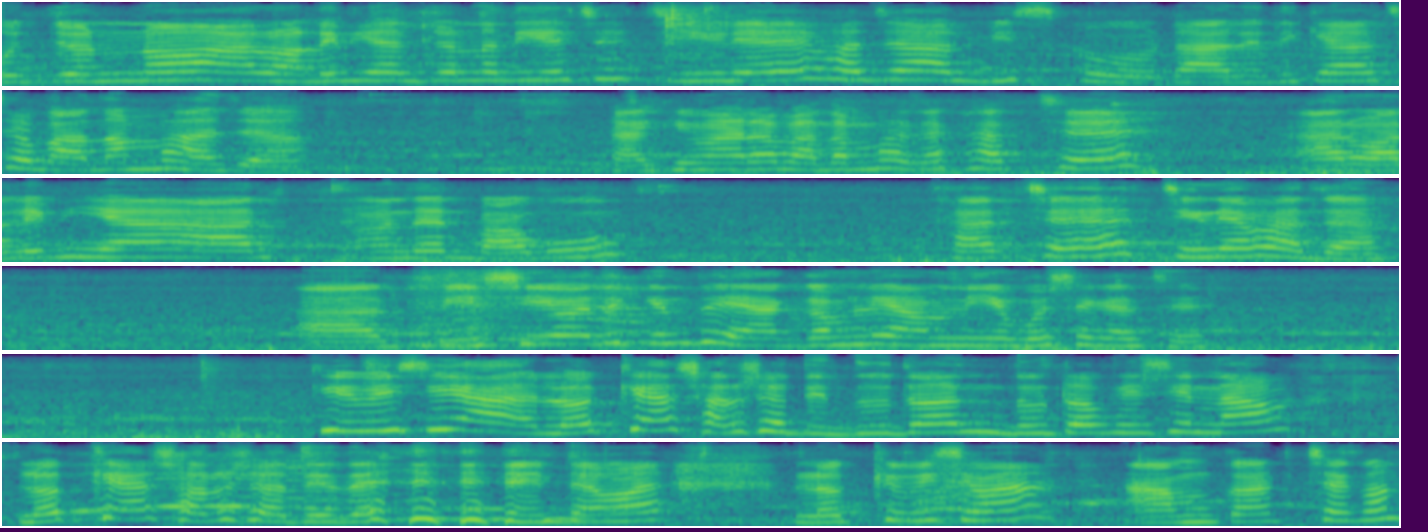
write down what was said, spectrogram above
ওর জন্য আর অলিভিয়ার জন্য দিয়েছে চিড়ে ভাজা আর বিস্কুট। আর এদিকে আছে বাদাম ভাজা। কাকিমারা বাদাম ভাজা খাচ্ছে, আর অলিভিয়া আর আমাদের বাবু খাচ্ছে চিড়ে ভাজা। আর পিসি ওদের কিন্তু এক গামলি আম নিয়ে বসে গেছে। কি পিসি? আর লক্ষ্মী আর সরস্বতী, দুজন, দুটো পিসির নাম লক্ষ্মী আর সরস্বতী। এটা আমার লক্ষ্মী পিসিমা, আম কাটছে এখন।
